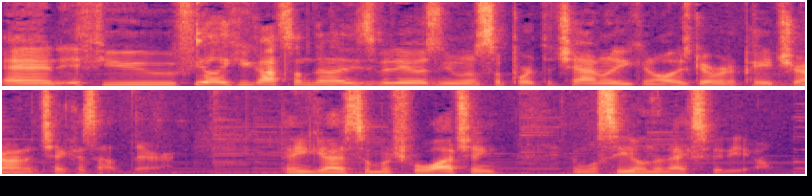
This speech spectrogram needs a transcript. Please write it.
And if you feel like you got something out of these videos and you want to support the channel, you can always go over to Patreon and check us out there. Thank you guys so much for watching, and we'll see you on the next video.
